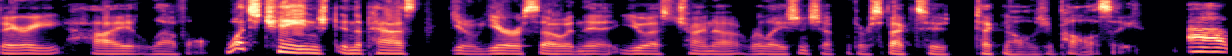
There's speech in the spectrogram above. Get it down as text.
very high level. What's changed in the past, you know, year or so in the U.S.-China relationship with respect to technology policy? Uh,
